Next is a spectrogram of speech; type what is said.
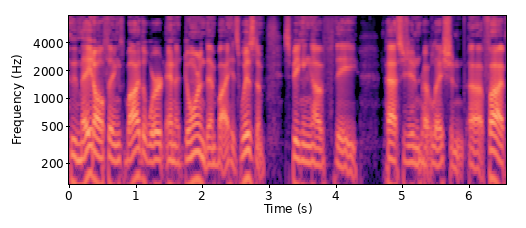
who made all things by the word and adorned them by his wisdom. Speaking of the passage in Revelation uh, 5.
